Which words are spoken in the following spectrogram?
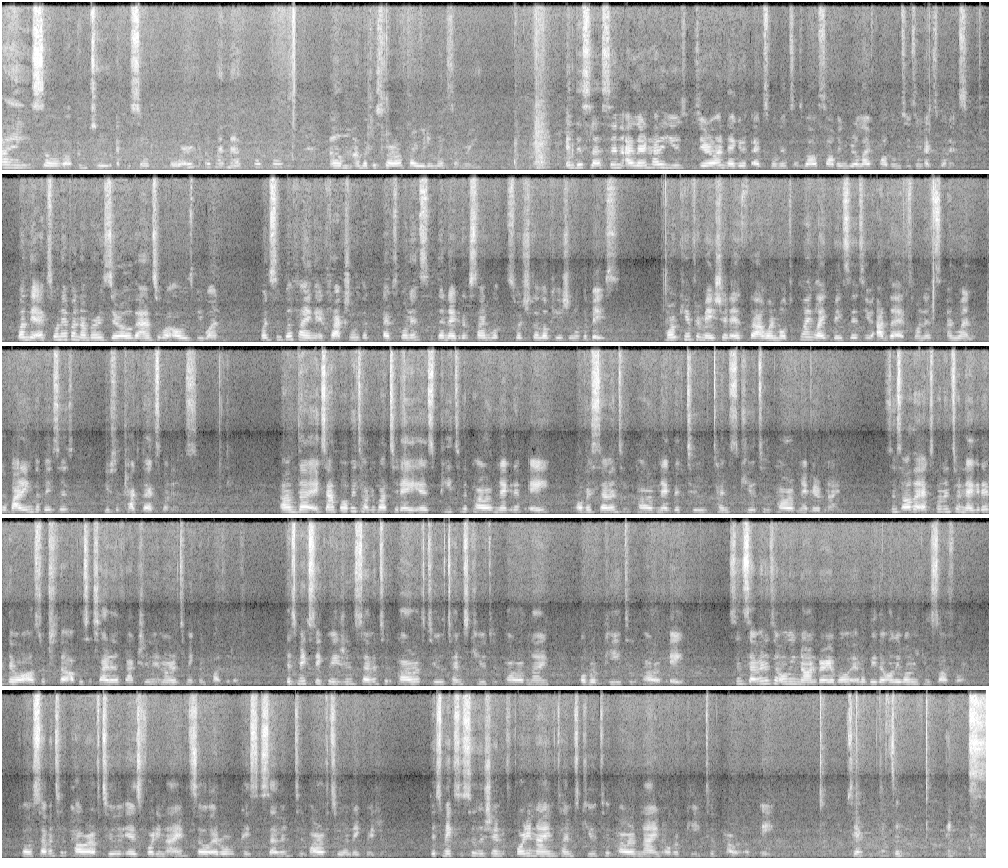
Hi, so welcome to episode four of my math podcast. Um, I'm going to start off by reading my summary. In this lesson, I learned how to use zero and negative exponents as well as solving real life problems using exponents. When the exponent of a number is zero, the answer will always be one. When simplifying a fraction with exponents, the negative sign will switch the location of the base. More key information is that when multiplying like bases, you add the exponents, and when dividing the bases, you subtract the exponents. Um, the example we talk about today is p to the power of negative 8 over 7 to the power of negative 2 times q to the power of negative 9. Since all the exponents are negative, they will all switch to the opposite side of the fraction in order to make them positive. This makes the equation 7 to the power of 2 times q to the power of 9 over p to the power of 8. Since 7 is the only non-variable, it'll be the only one we can solve for. So 7 to the power of 2 is 49, so it will replace the 7 to the power of 2 in the equation. This makes the solution 49 times q to the power of 9 over p to the power of 8. So yeah, that's it. Thanks.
